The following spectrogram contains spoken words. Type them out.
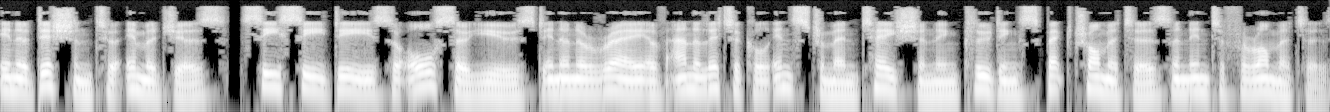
In addition to images, CCDs are also used in an array of analytical instrumentation including spectrometers and interferometers.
